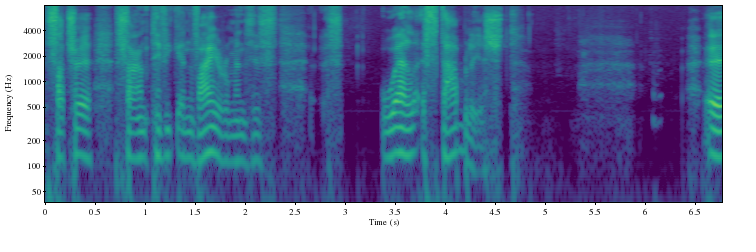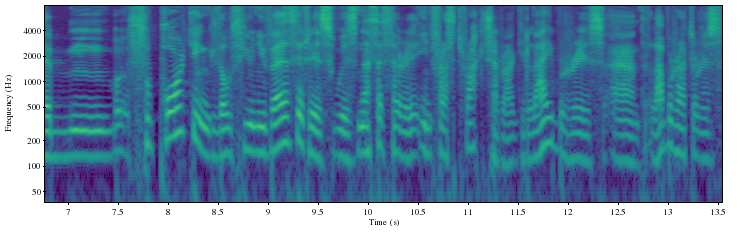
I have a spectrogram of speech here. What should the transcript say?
such a scientific environment is well established um, supporting those universities with necessary infrastructure like libraries and laboratories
